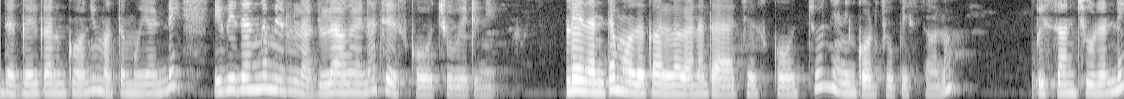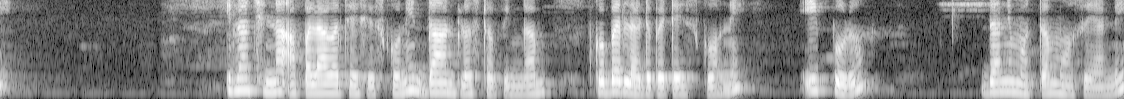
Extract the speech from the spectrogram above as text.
దగ్గరికి అనుకొని మొత్తం ముయ్యండి. ఈ విధంగా మీరు లడ్డులాగైనా చేసుకోవచ్చు వీటిని. లేదంటే మోదకాలలాగైనా తయారు చేసుకోవచ్చు. నేను ఇంకోటి చూపిస్తాను. చూపిస్తాను చూడండి. ఇలా చిన్న అప్పలాగా చేసేసుకొని దాంట్లో స్టఫింగ్గా కొబ్బరి లడ్డు పెట్టేసుకొని ఇప్పుడు దాన్ని మొత్తం మూసేయండి.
